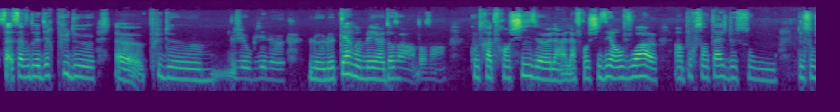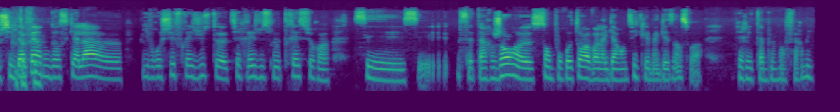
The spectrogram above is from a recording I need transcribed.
ça ça voudrait dire plus de euh, plus de j'ai oublié le, le le terme mais dans un dans un contrat de franchise la la franchisée envoie un pourcentage de son de son chiffre d'affaires. fait. Donc dans ce cas-là euh, Yves Rocher ferait juste euh, tirerait juste le trait sur euh, ces, ces- cet argent euh, sans pour autant avoir la garantie que les magasins soient véritablement fermés.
